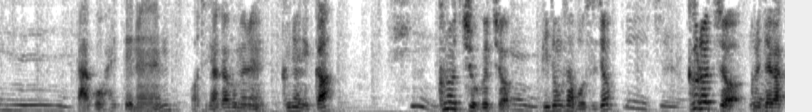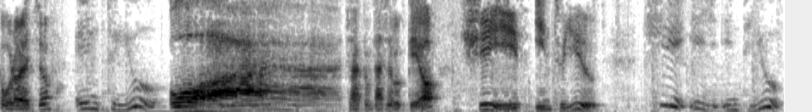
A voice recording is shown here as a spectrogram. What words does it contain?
예. 라고 할 때는 어떻게 할까? 그러면은 그녀니까? She 그렇죠, 그렇죠. 네. 비동사 뭐 쓰죠? is 그렇죠. 그리고 네. 제가 아까 뭐라고 했죠? into you. 우와. 자, 그럼 다시 해볼게요. She is into you. She is into you.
